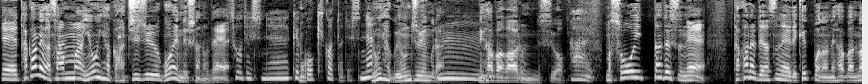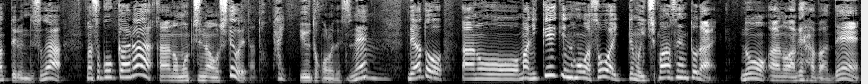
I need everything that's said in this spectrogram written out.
えー、高値が3万485円でしたので。そうですね。結構大きかったですね。440円ぐらい値幅があるんですよ。はい。まあそういったですね、高値と安値で結構な値幅になってるんですが、まあそこから、あの、持ち直して終えたというところですね。はい、で、あと、あのー、まあ日経平均の方はそうは言っても1%台。の、あの、上げ幅で、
